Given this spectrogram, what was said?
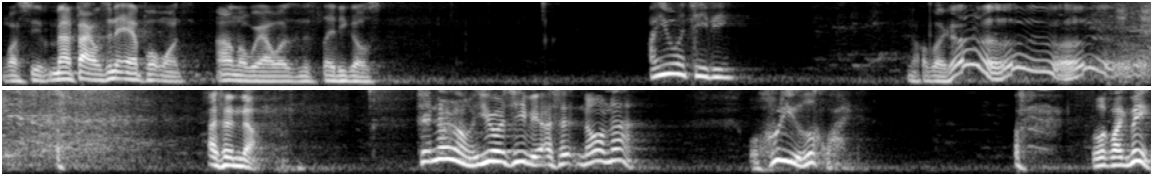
watch the. Matter of fact, I was in the airport once. I don't know where I was, and this lady goes, are you on TV? And I was like, oh. oh, oh. I said, No. She said, No, no, you're on TV. I said, No, I'm not. Well, who do you look like? look like me.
